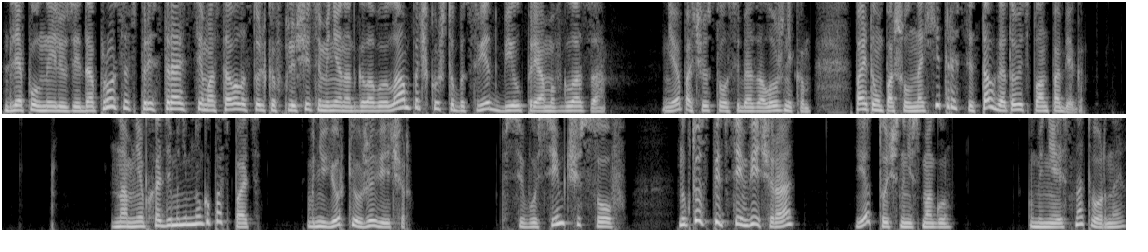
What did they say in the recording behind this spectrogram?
Для полной иллюзии допроса с пристрастием оставалось только включить у меня над головой лампочку, чтобы свет бил прямо в глаза. Я почувствовал себя заложником, поэтому пошел на хитрость и стал готовить план побега. Нам необходимо немного поспать. В Нью-Йорке уже вечер. Всего семь часов. Ну кто спит в семь вечера, а? Я точно не смогу. У меня есть снотворное.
